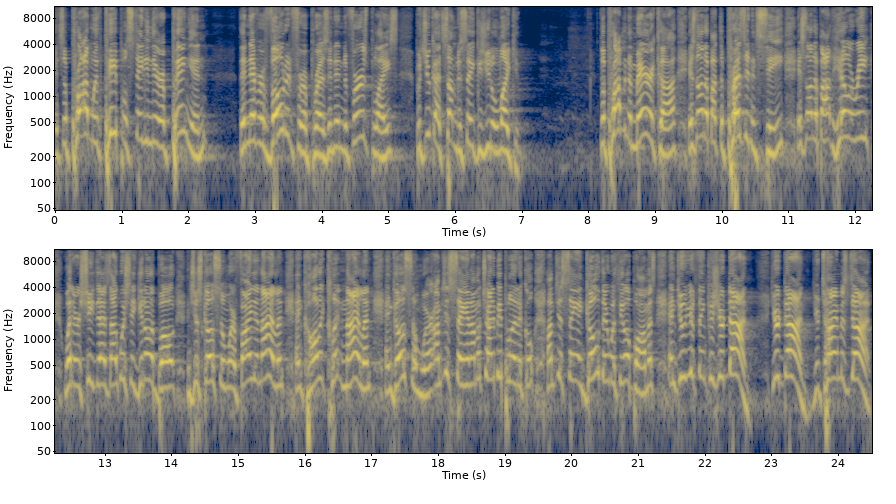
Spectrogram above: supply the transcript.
It's a problem with people stating their opinion that never voted for a president in the first place, but you got something to say because you don't like him. The problem in America is not about the presidency. It's not about Hillary, whether she does. I wish they'd get on a boat and just go somewhere, find an island, and call it Clinton Island and go somewhere. I'm just saying, I'm not trying to be political. I'm just saying, go there with the Obamas and do your thing because you're done. You're done. Your time is done.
